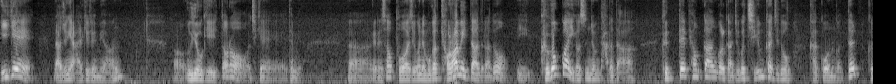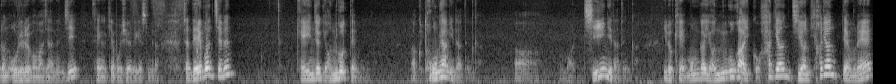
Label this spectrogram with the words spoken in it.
이게 나중에 알게 되면 어, 의욕이 떨어지게 됩니다. 어, 그래서 부하 직원에 뭔가 결함이 있다 하더라도 이, 그것과 이것은 좀 다르다. 그때 평가한 걸 가지고 지금까지도 갖고 오는 것들 그런 오류를 범하지 않는지 생각해 보셔야 되겠습니다. 자, 네 번째는 개인적 연고 때문에 어, 그 동향이라든가 어, 뭐 지인이라든가 이렇게 뭔가 연고가 있고 학연, 지연, 혈연 때문에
